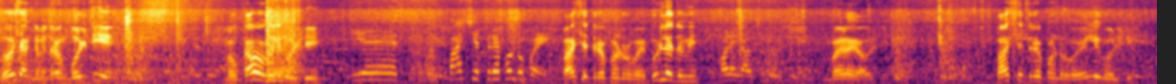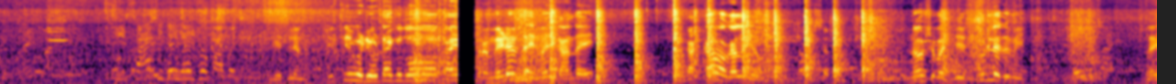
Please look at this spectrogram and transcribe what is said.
होऊ शकतो मित्रांनो गोल्टी आहे. भाऊ का हो गेली गोल्टी पाचशे त्रेपन्न रुपये. पाचशे त्रेपन्न रुपये. कुठले तुम्ही? बळेगावची पाचशे त्रेपन्न रुपये गेली गोल्टी. घेतले ना. किती व्हिडिओ टाकतो काय? मिडियम साईजमध्ये कांदा आहे. काका बघायला घेऊ. नऊशे बत्तीस. कुठले तुम्ही? लई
